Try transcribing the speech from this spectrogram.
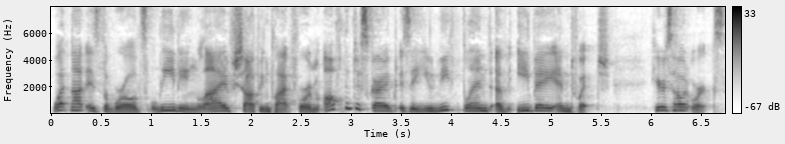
Whatnot is the world's leading live shopping platform, often described as a unique blend of eBay and Twitch. Here's how it works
